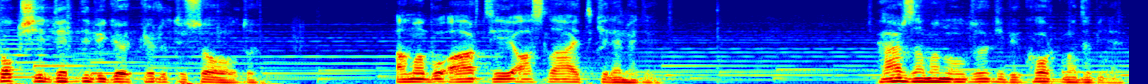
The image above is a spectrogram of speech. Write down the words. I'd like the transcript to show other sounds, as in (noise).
Çok şiddetli bir gök gürültüsü oldu. Ama bu Artie'yi asla etkilemedi. Her zaman olduğu gibi korkmadı bile.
